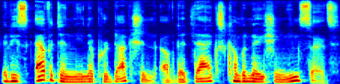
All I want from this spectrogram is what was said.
it is evident in the production of the deck's combination inserts.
